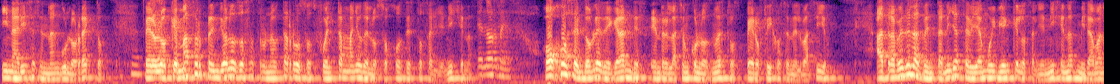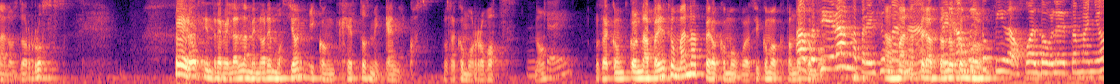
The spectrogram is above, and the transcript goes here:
y narices en ángulo recto. Pero lo que más sorprendió a los dos astronautas rusos fue el tamaño de los ojos de estos alienígenas. Enormes. Ojos el doble de grandes en relación con los nuestros, pero fijos en el vacío. A través de las ventanillas se veía muy bien que los alienígenas miraban a los dos rusos, pero sin revelar la menor emoción y con gestos mecánicos, o sea, como robots, ¿no? O sea, con, con apariencia humana, pero como así como actuando Ah, o sea, como- sí eran apariencia humana, pero actuando ceja muy como- tupida, ojo al doble de tamaño,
